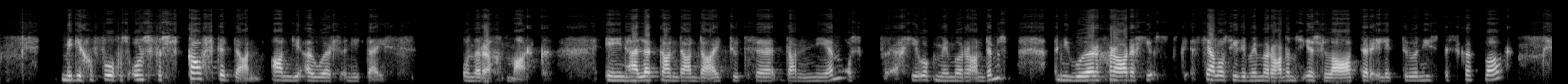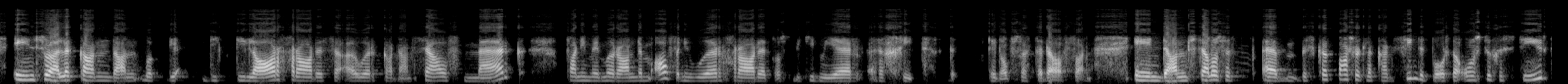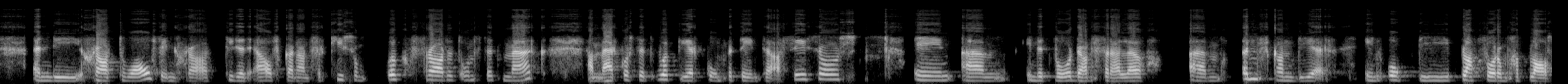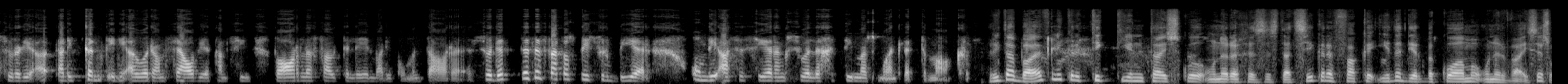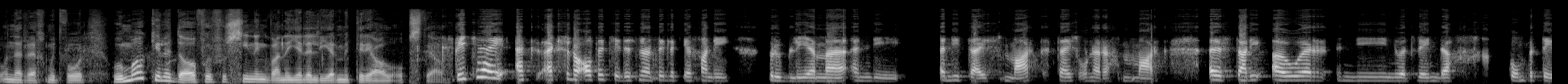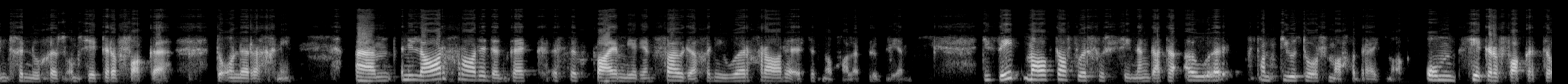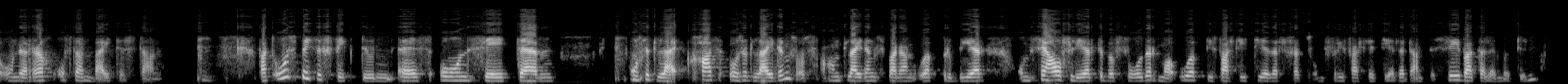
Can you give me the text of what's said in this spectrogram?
Met die gevolg is ons verskaf dit dan aan die ouers in die tuis onderrigmark en hulle kan dan daai toetse dan neem. Ons gee ook memorandums. In die hoër grade gee stel ons hierdie memorandums eers later elektronies beskikbaar. En so hulle kan dan ook die die die laer grade se ouer kan dan self merk van die memorandum af. En die hoër grade het ons bietjie meer rigied ten opsigte daarvan. En dan stel ons dit ehm um, beskikbaar sodat hulle kan sien dit word na ons toe gestuur in die graad 12 en graad 10 en 11 kan dan verkies om ook vra dat ons dit merk. Dan merk ons dit ook deur kompetente assessors en ehm um, en dit word dan vir hulle um inskandeer en op die platform geplaas sodat die dat die kind en die ouer dan self weer kan sien waar hulle foute lê en wat die kommentare is. So dit dit is wat ons spesifiek probeer om die assessering so legitiem as moontlik te maak. Rita baie van die kritiek teen tuiskoolonderrig is is dat sekere vakke eerder deur bekwame onderwysers onderrig moet word. Hoe maak julle daarvoor voorsiening wanneer julle leermateriaal opstel? Weet jy ek ek sou nou altyd sê dis nou natuurlik een van die probleme in die in die tuismark, tuisonderrigmark, is dat die ouer nie noodwendig kompetent genoeg is om sekere vakke te onderrig nie. Ehm um, in die laer grade dink ek is dit baie meer eenvoudig, in die hoër grade is dit nogal 'n probleem. Die wet maak daarvoor voorsiening dat 'n ouer van tutors mag gebruik maak om sekere vakke te onderrig of dan by te staan. Wat ons spesifiek doen is ons het ehm um, ons het gas ons het leidings ons handleidings wat dan ook probeer om self leer te bevorder maar ook die fasiliteerders fits om vir die fasiliteerder dan te sê wat hulle moet doen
